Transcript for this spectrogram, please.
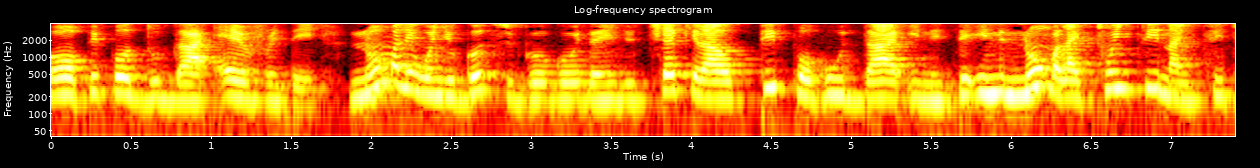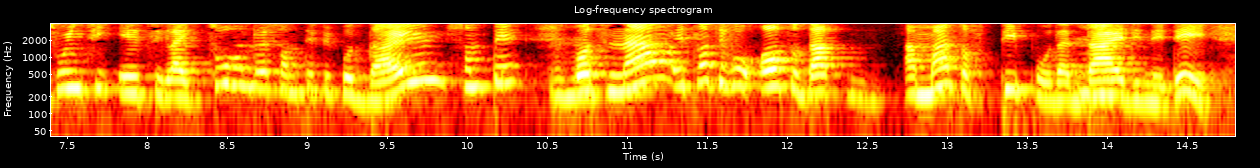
oh, people do that every day. Normally, when you go to Google, then you check it out. People who die in a day, in a normal like 2019, 2080, like 200 something people die something. Mm-hmm. But now it's not even all to that amount of people that mm-hmm. died in a day.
